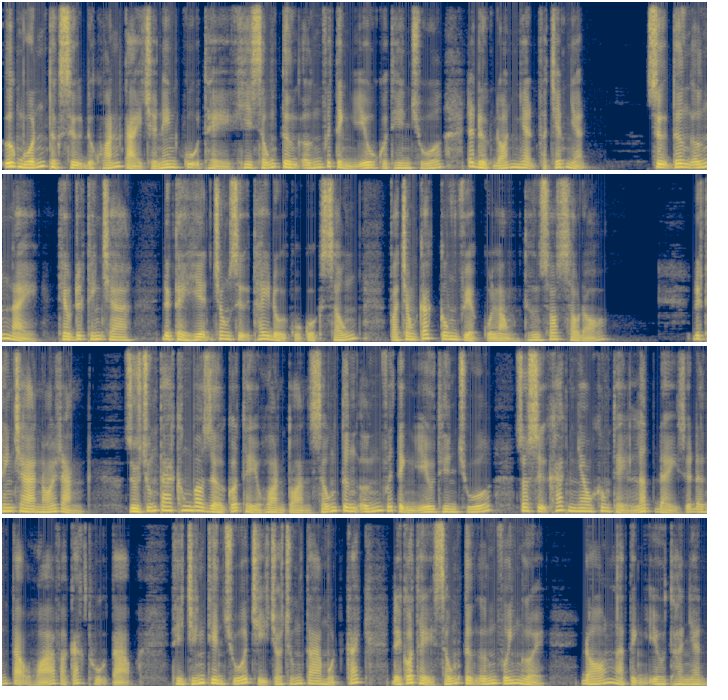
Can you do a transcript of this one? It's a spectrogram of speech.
ước muốn thực sự được hoán cải trở nên cụ thể khi sống tương ứng với tình yêu của Thiên Chúa đã được đón nhận và chấp nhận. Sự tương ứng này, theo Đức Thánh Cha, được thể hiện trong sự thay đổi của cuộc sống và trong các công việc của lòng thương xót sau đó. Đức Thánh Cha nói rằng, dù chúng ta không bao giờ có thể hoàn toàn sống tương ứng với tình yêu Thiên Chúa do sự khác nhau không thể lấp đầy giữa đấng tạo hóa và các thụ tạo, thì chính Thiên Chúa chỉ cho chúng ta một cách để có thể sống tương ứng với người, đó là tình yêu tha nhân.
